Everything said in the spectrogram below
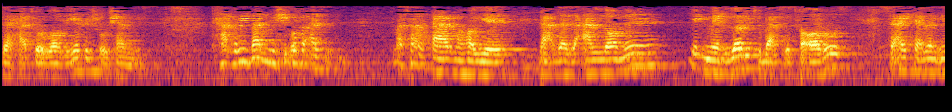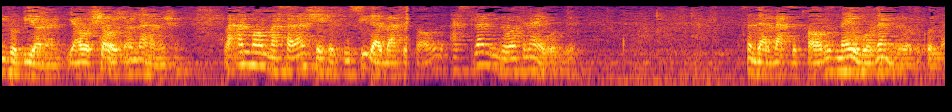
صحت و واقعیتش روشن نیست. تقریبا میشه گفت از مثلا قرنهای بعد از علامه یک مقداری تو بحث تعارض سعی کردن این رو بیارن. یواش یواش نه همشون و اما مثلا شیخ توسی در بحث تعارض اصلا این روایت نیاورده. اصلا در بحث تعارض نیاوردن این روایت کلا.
